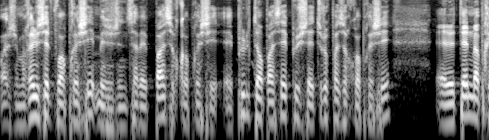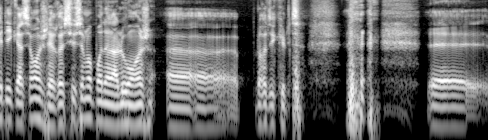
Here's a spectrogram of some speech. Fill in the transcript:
me réjouissais de pouvoir prêcher, mais je ne savais pas sur quoi prêcher. Et plus le temps passait, plus je ne savais toujours pas sur quoi prêcher. Et le thème de ma prédication, je l'ai reçu seulement pendant la louange lors du culte. Euh,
